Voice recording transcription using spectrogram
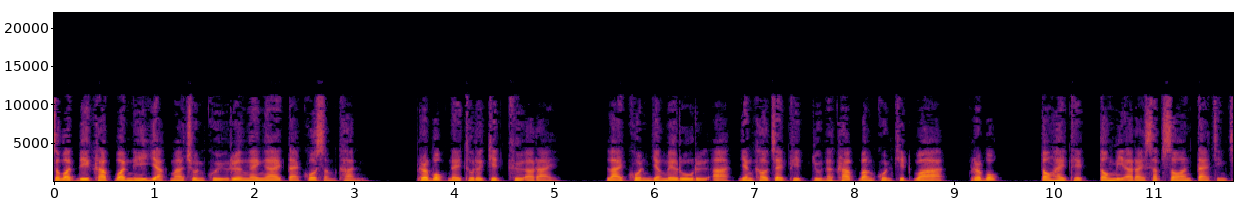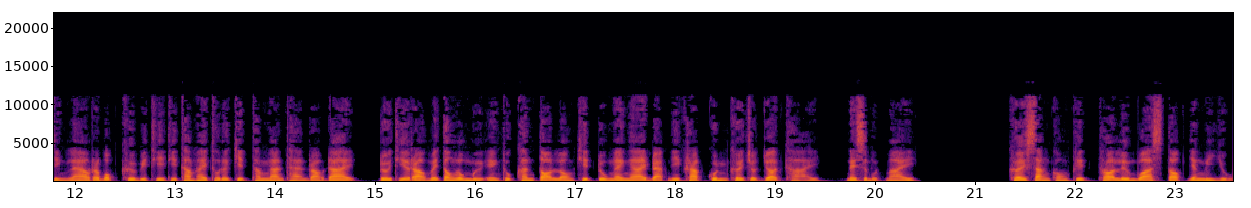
สวัสดีครับ วันนี้อยากมาชวนคุยเรื่องง่ายๆ แต่โคตรสำคัญ ระบบในธุรกิจคืออะไร หลายคนยังไม่รู้หรืออาจยังเข้าใจผิดอยู่นะครับ บางคนคิดว่า ระบบต้องไฮเทคต้องมีอะไรซับซ้อน แต่จริง ๆ แล้วระบบคือวิธีที่ทำให้ธุรกิจทำงานแทนเราได้ โดยที่เราไม่ต้องลงมือเองทุกขั้นตอนลองคิดดูง่าย ๆ แบบนี้ครับ คุณเคยจดยอดขาย ในสมุดไหม เคยสั่งของผิด เพราะลืมว่าสต็อกยังมีอยู่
